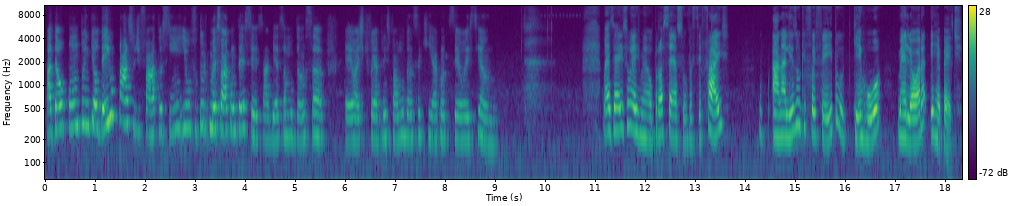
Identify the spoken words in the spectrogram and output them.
até o ponto em que eu dei o um passo de fato, assim, e o futuro começou a acontecer, sabe? Essa mudança, é, eu acho que foi a principal mudança que aconteceu esse ano. Mas é isso mesmo, é o processo. Você faz, analisa o que foi feito, que errou, melhora e repete.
